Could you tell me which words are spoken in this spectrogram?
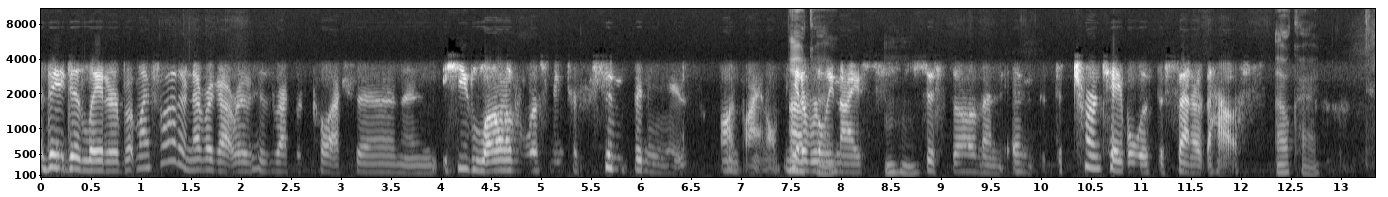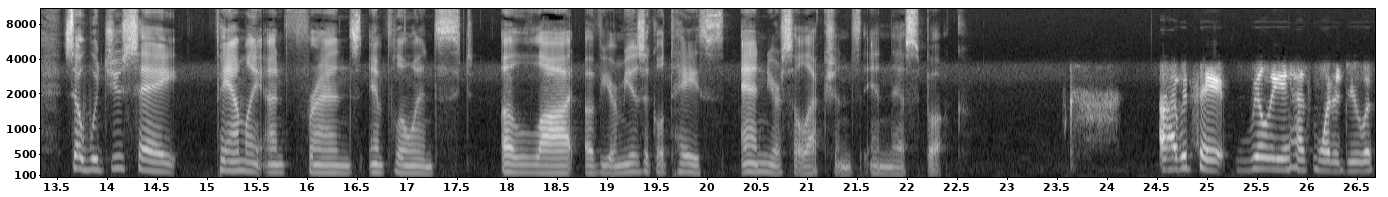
They did later, but my father never got rid of his record collection, and he loved listening to symphonies on vinyl. He had a really nice Mhm. system, and, and the turntable was the center of the house. Okay. So would you say family and friends influenced a lot of your musical tastes and your selections in this book? I would say it really has more to do with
